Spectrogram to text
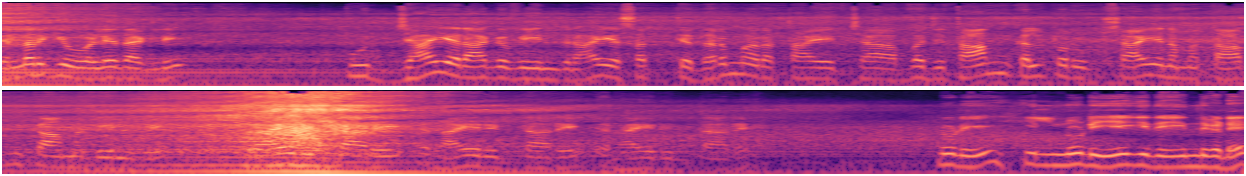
ಎಲ್ಲರಿಗೂ ಒಳ್ಳೆಯದಾಗಲಿ ಪೂಜ್ಯಾಯ ರಾಘವೇಂದ್ರಾಯ ಸತ್ಯ ಧರ್ಮರಥಾಯ ಚ ಚ ಭಜತಾಂ ಕಲ್ಪವೃಕ್ಷಾಯ ನಮ್ಮ ತಾಂ ಕಾಮಧೇನುವೆ. ರಾಯರಿದ್ದಾರೆ ರಾಯರಿದ್ದಾರೆ ರಾಯರಿದ್ದಾರೆ ನೋಡಿ, ಇಲ್ಲಿ ನೋಡಿ ಹೇಗಿದೆ ಹಿಂದ್ಗಡೆ.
